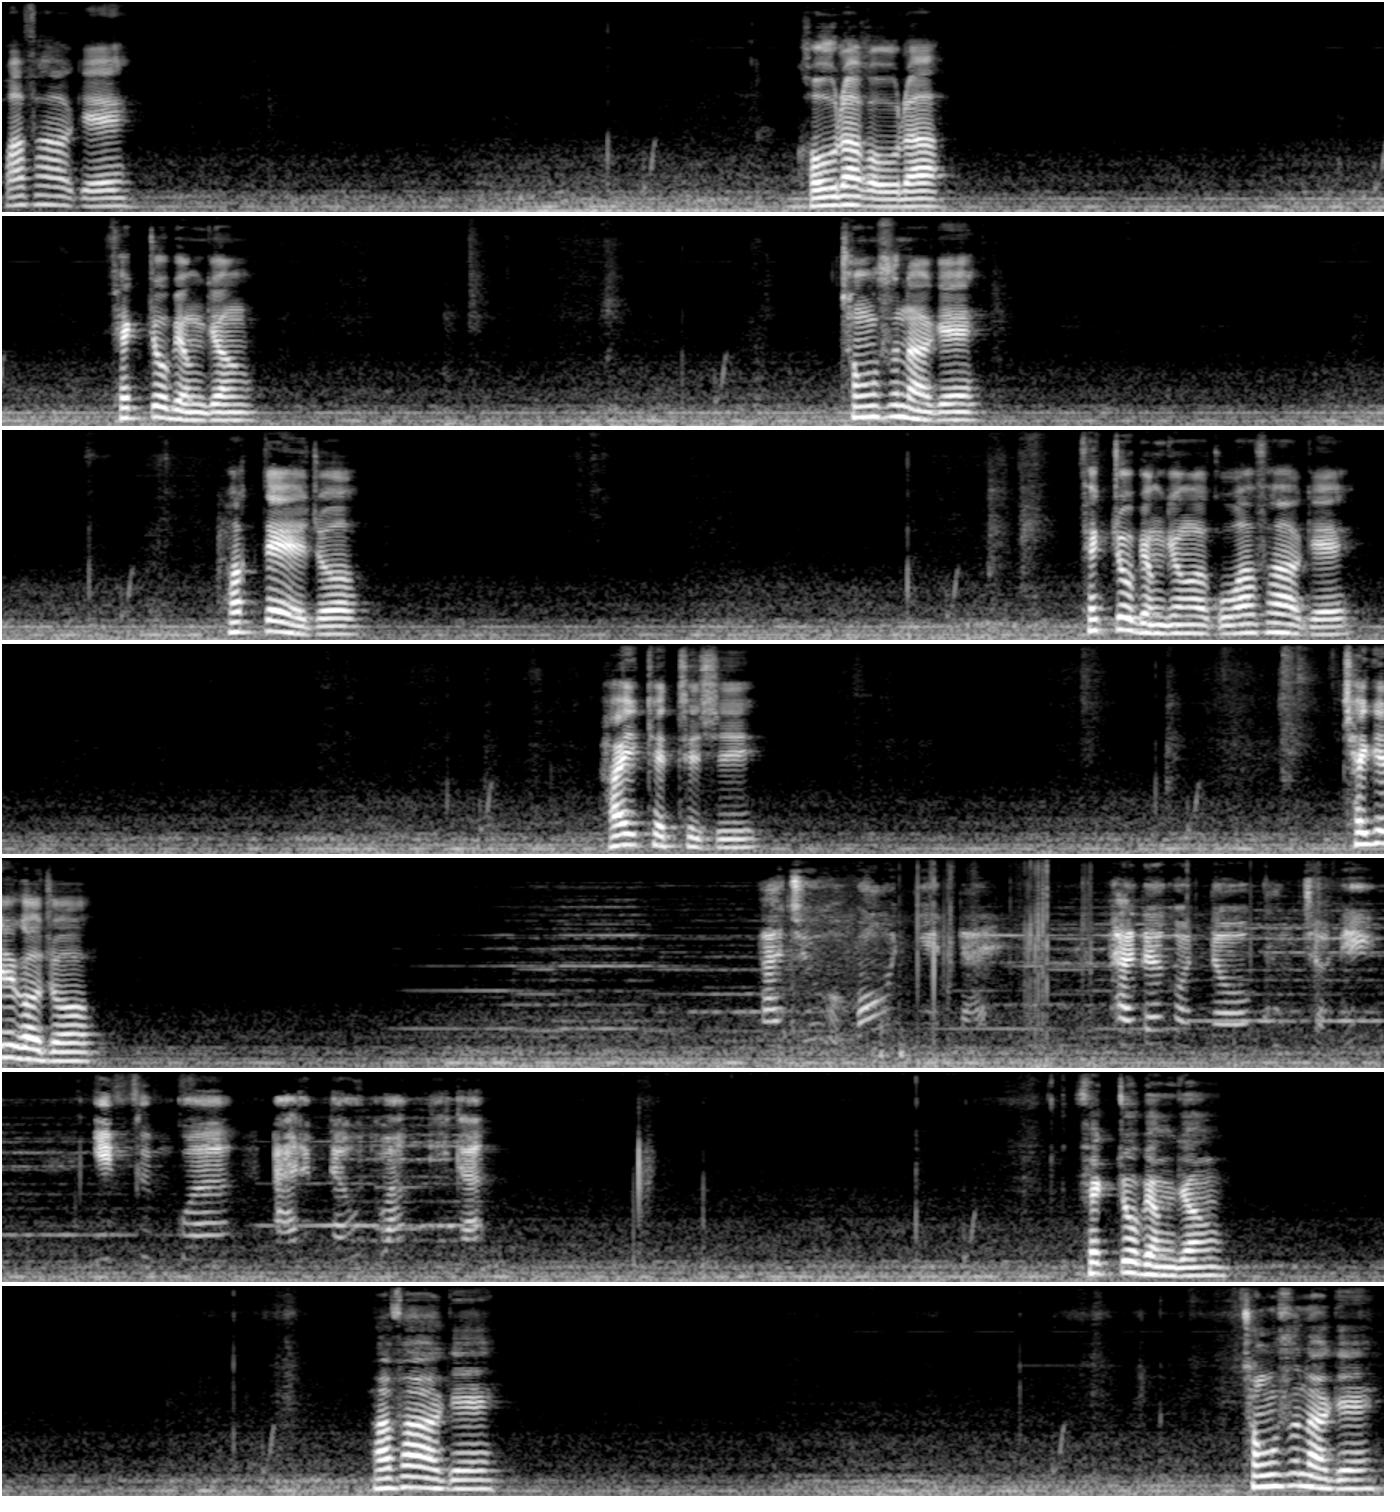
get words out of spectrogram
화사하게 거울아 거울아. 색조 변경. 청순하게 확대해줘. 색조 변경하고 화사하게 하이캐트시. 책 읽어줘. 아주 먼 옛날 바다 건너 궁전에 임금과 아름다운 왕비가 색조 변경. 화사하게 청순하게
